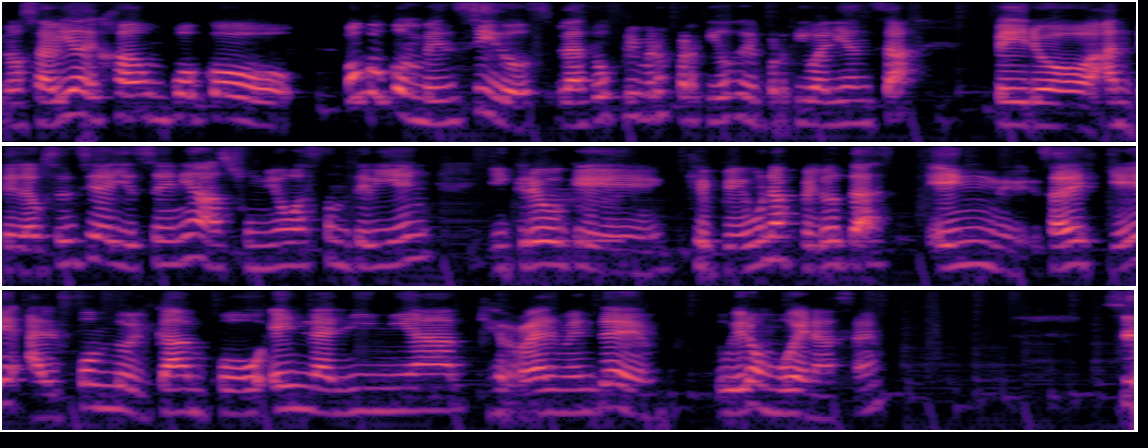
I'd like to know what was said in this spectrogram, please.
nos había dejado un poco poco convencidos las dos primeros partidos de Deportiva Alianza, pero ante la ausencia de Yesenia asumió bastante bien y creo que, que, pegó unas pelotas en, ¿sabes qué? Al fondo del campo, en la línea, que realmente tuvieron buenas, ¿eh? Sí,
